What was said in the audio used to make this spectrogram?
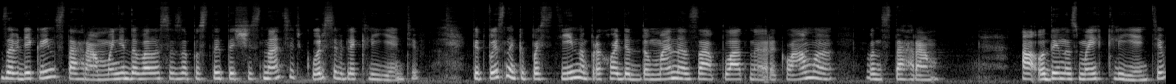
Завдяки інстаграм мені довелося запустити 16 курсів для клієнтів. Підписники постійно приходять до мене за платною рекламою в інстаграм. А один із моїх клієнтів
